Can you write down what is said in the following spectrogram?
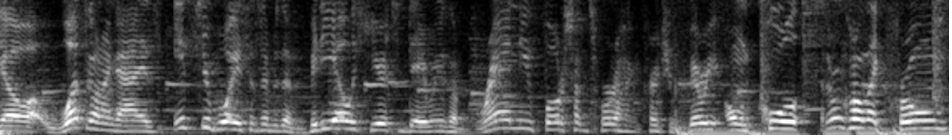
Yo, what's going on guys? It's your boy since there was a video here today bringing us a brand new Photoshop tutorial how to create your very own cool, I don't call it like Chrome,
